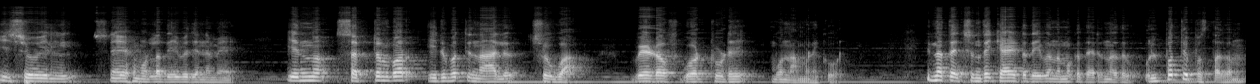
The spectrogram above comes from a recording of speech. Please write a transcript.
ഈശോയിൽ സ്നേഹമുള്ള ദൈവജനമേ ഇന്ന് സെപ്റ്റംബർ ഇരുപത്തിനാല് ചൊവ്വ വേഡ് ഓഫ് ഗോഡ് ടുഡേ മൂന്നാം മണിക്കൂർ. ഇന്നത്തെ ചിന്തയ്ക്കായിട്ട് ദൈവം നമുക്ക് തരുന്നത് ഉൽപ്പത്തി പുസ്തകം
